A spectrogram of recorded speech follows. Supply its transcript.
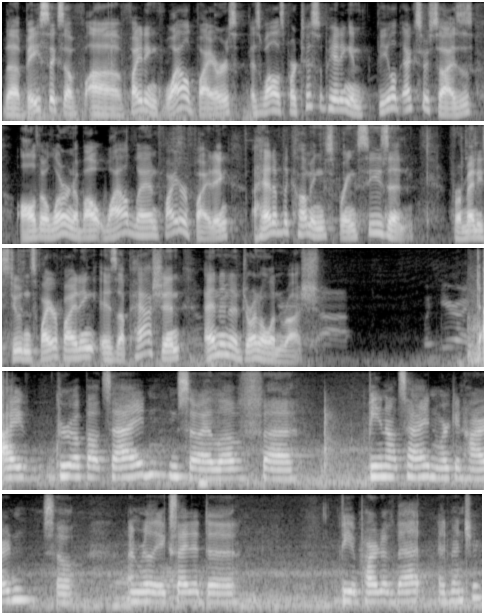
the basics of uh, fighting wildfires as well as participating in field exercises, all to learn about wildland firefighting ahead of the coming spring season. For many students, firefighting is a passion and an adrenaline rush. I grew up outside, and so I love uh, being outside and working hard. So I'm really excited to be a part of that adventure.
